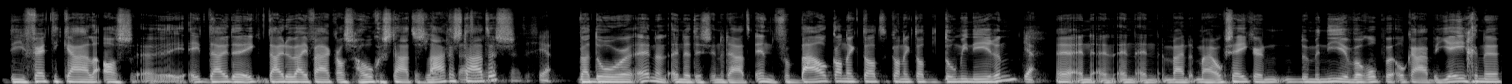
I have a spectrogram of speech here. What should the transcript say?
die verticale as. eh, ik duiden, duiden wij vaak als hoge status, lage status. Ja, Waardoor, en, en dat is inderdaad, en verbaal kan ik dat, kan ik dat domineren. Ja. En, en, en, en, maar, maar ook zeker de manier waarop we elkaar bejegenen.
